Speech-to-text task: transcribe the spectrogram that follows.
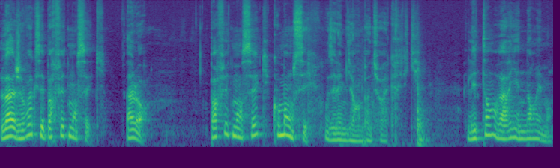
Là, je vois que c'est parfaitement sec. Alors, parfaitement sec, comment on sait Vous allez me dire en peinture acrylique? Les temps varient énormément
